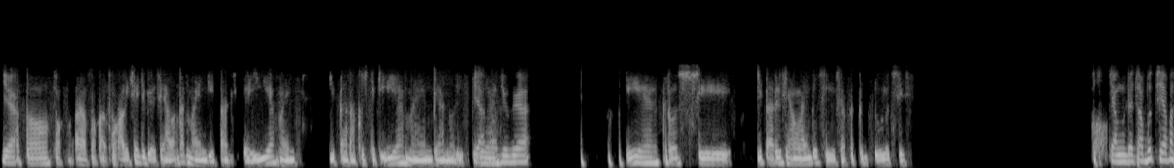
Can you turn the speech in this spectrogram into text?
Ya. atau vok- eh, vokal vokalisnya juga si Alan kan main gitar juga iya main gitar akustik iya main piano iya Piano juga. iya terus si gitaris yang lain tuh si siapa tuh dulu sih Yang udah cabut siapa?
